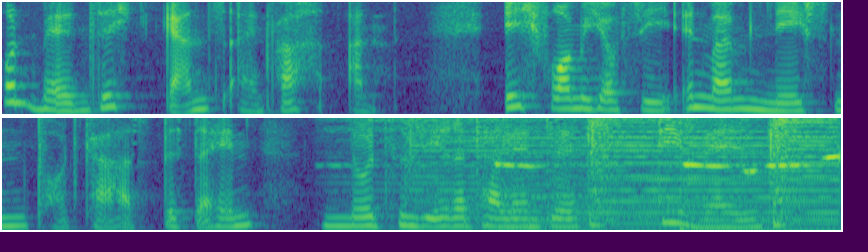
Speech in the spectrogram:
und melden sich ganz einfach an. Ich freue mich auf Sie in meinem nächsten Podcast. Bis dahin, nutzen Sie Ihre Talente. Die Welt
